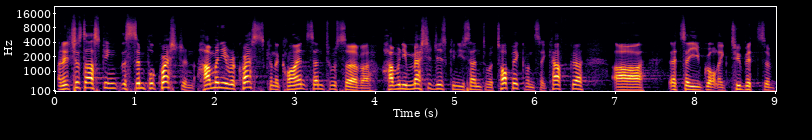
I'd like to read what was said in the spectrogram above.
And it's just asking the simple question, how many requests can a client send to a server? How many messages can you send to a topic on, say, Kafka? Uh, let's say you've got like two bits of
